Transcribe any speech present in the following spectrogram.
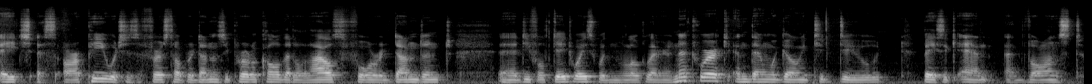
HSRP, which is a first hop redundancy protocol that allows for redundant uh, default gateways within the local area network. And then we're going to do basic and advanced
